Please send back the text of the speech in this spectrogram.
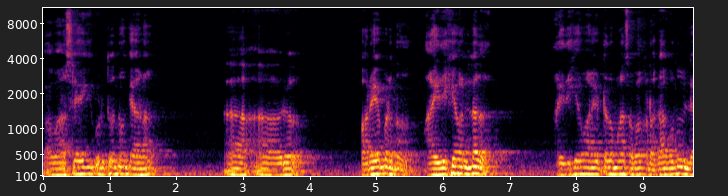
തോമാശ്രീക്ക് കൊടുത്തു എന്നൊക്കെയാണ് ഒരു പറയപ്പെടുന്നത്. ഐതിഹ്യമല്ലത്. ഐതിഹ്യമായിട്ട് നമ്മളെ സഭ കണക്കാക്കുന്നുമില്ല.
